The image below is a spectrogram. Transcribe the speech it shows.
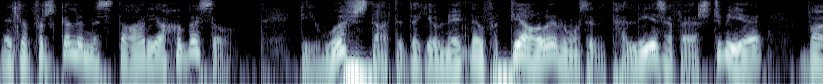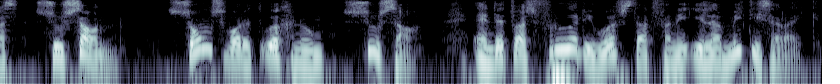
het in verskillende stadia gewissel. Die hoofstad het ek jou net nou vertel en ons het dit gelees in vers 2 was Susan. Soms word dit ook genoem Susa en dit was vroeër die hoofstad van die Elamitiese ryk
